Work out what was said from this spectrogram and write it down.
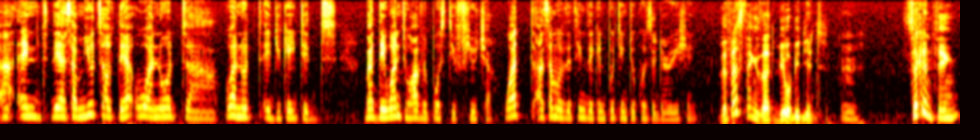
uh, and there are some youths out there who are not uh, who are not educated but they want to have a positive future what are some of the things they can put into consideration The first thing is that be obedient. mm. Second thing,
